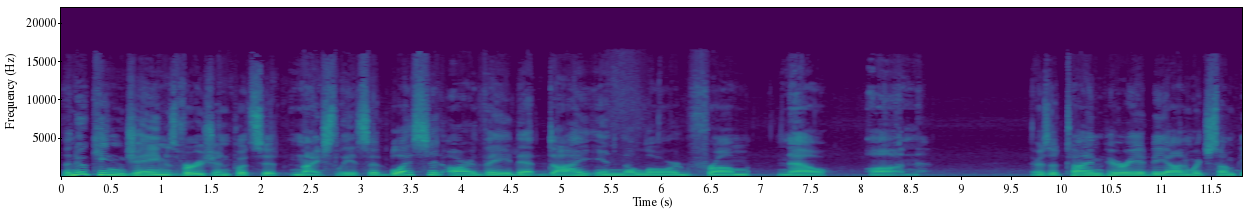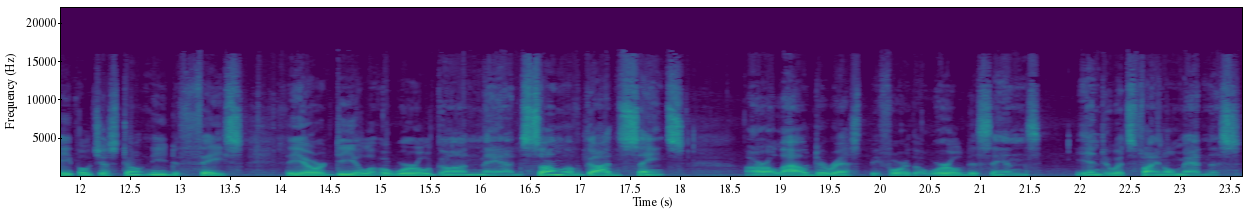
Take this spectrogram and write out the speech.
The New King James Version puts it nicely. It said, Blessed are they that die in the Lord from now on. There's a time period beyond which some people just don't need to face the ordeal of a world gone mad. Some of God's saints are allowed to rest before the world descends into its final madness.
